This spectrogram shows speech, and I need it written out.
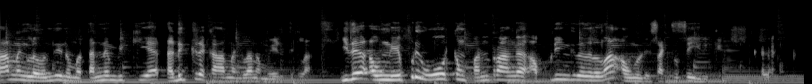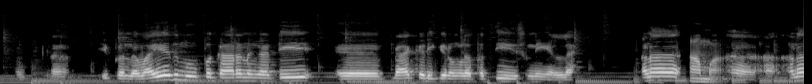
காரணங்களை வந்து நம்ம தன்னம்பிக்கைய தடுக்கிற காரணங்களா நம்ம எடுத்துக்கலாம். இதை அவங்க எப்படி ஓவர் கம் பண்றாங்க அப்படிங்கறதுல தான் அவங்களுடைய சக்சஸே இருக்கு. இப்ப இந்த வயது மூப்ப காரணம் காட்டி பேக் அடிக்கிறவங்கள பத்தி சொன்னீங்கல்ல? ஆனா ஆமா. ஆனா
